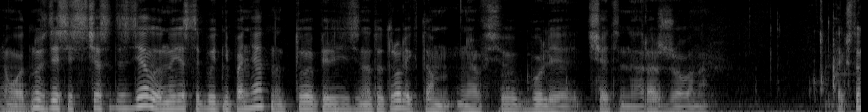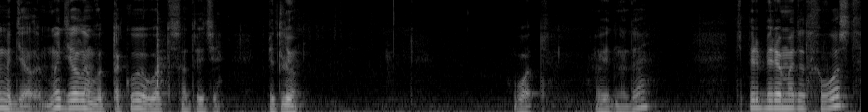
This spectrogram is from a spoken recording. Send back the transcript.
Вот. Ну, здесь я сейчас это сделаю, но если будет непонятно, то перейдите на тот ролик, там э, все более тщательно разжевано. Так, что мы делаем? Мы делаем вот такую вот, смотрите, петлю. Вот, видно, да? Теперь берем этот хвост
